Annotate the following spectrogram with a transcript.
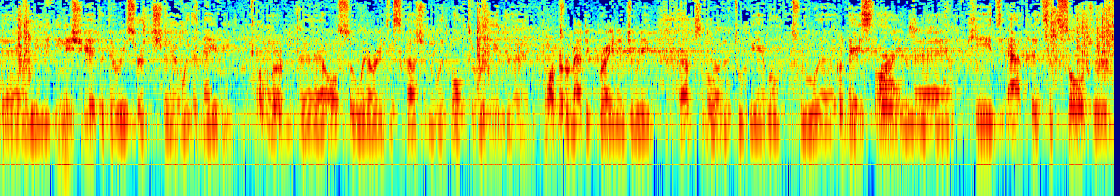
uh, we initiated the research uh, with the Navy, and uh, also we are in discussion with Walter Reed, uh, traumatic brain injury, Absolutely. in order to be able to uh, Could be very baseline uh, kids, athletes, and soldiers,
